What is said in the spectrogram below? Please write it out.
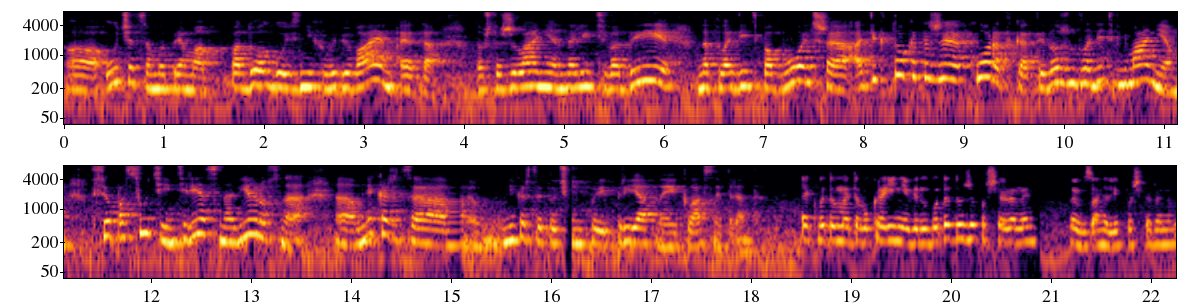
а, учатся, мы прямо подолгу из них выбиваем это, потому что желание налить воды, наплодить побольше. А ТикТок это же коротко, ты должен владеть вниманием. Все по сути интересно, вирусно. Мне кажется, мне кажется, это очень приятный и классный тренд. Як ви думаєте, в Україні він буде дуже поширений? Ну і взагалі поширеним?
